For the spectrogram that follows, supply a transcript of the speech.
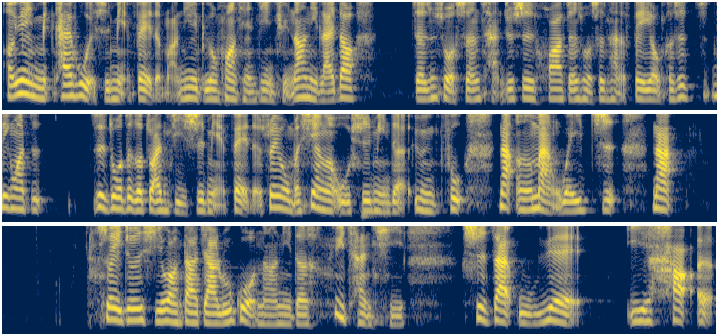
呃，因为开户也是免费的嘛，你也不用放钱进去。那你来到诊所生产，就是花诊所生产的费用。可是另外制制作这个专辑是免费的，所以我们限额五十名的孕妇，那额满为止。那所以就是希望大家，如果呢，你的预产期是在五月一号，呃，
